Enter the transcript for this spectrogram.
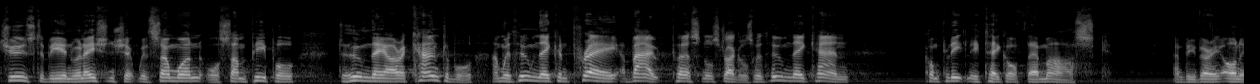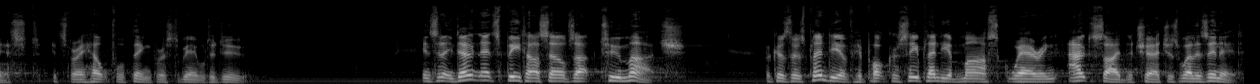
choose to be in relationship with someone or some people to whom they are accountable and with whom they can pray about personal struggles, with whom they can completely take off their mask and be very honest. It's a very helpful thing for us to be able to do. Incidentally, don't let's beat ourselves up too much because there's plenty of hypocrisy, plenty of mask wearing outside the church as well as in it.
